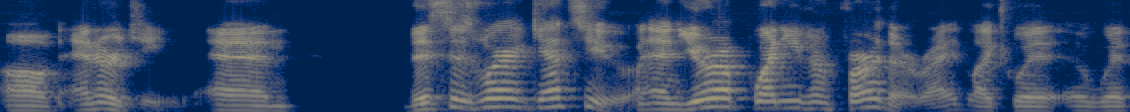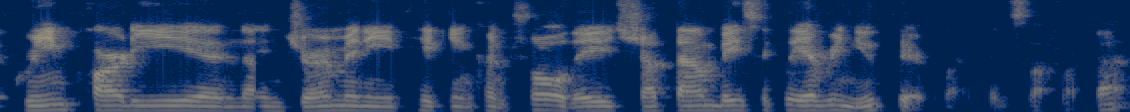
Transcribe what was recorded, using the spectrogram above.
of energy. And this is where it gets you. And Europe went even further, right? Like with, with Green Party and in Germany taking control, they shut down basically every nuclear plant and stuff like that.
